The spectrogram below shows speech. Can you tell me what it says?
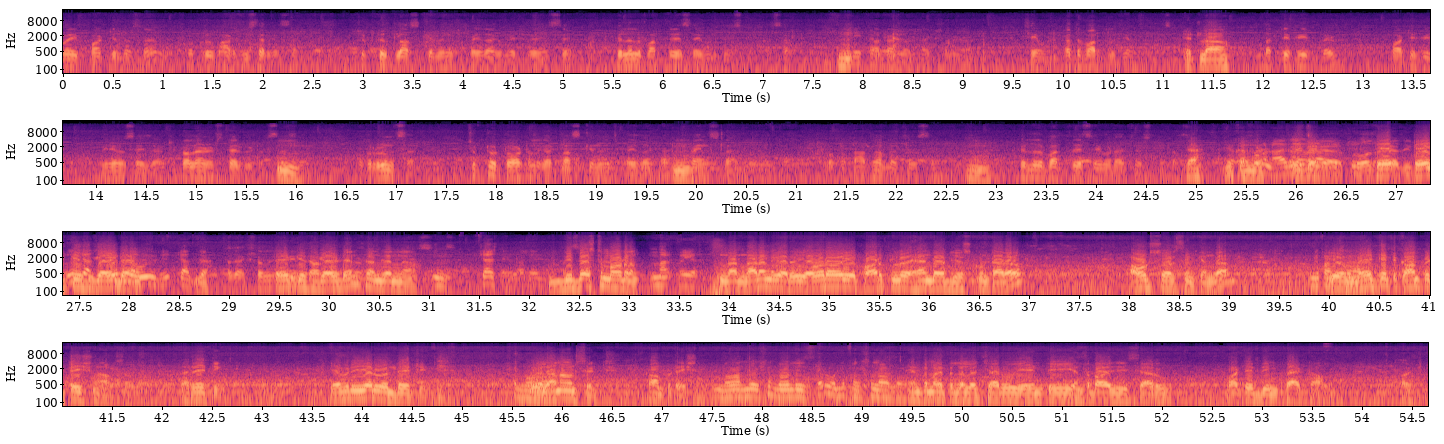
By ఫార్టీలో sir? ఒక room ఆడ చూస్తారు కదా సార్. చుట్టూ గ్లాస్ కింద నుంచి పైదాకా పెట్టుకునేస్తే పిల్లల బర్త్డేస్ అవి కూడా తీసుకుంటారు సార్ యాక్చువల్గా చేయమంటారు. పెద్ద పార్కులు చేయమంటారు సార్. ఎట్లా? Thirty feet by forty feet minimum size అంటే ట్వెల్వ్ హండ్రెడ్ స్క్వేర్ ఫీట్ వస్తుంది సార్. ఒక రూమ్ సార్. చుట్టూ టోటల్గా గ్లాస్ కింద నుంచి పైదాకా పైన స్లాబ్. ఒక కార్నర్లో వచ్చేసి పిల్లల బర్త్డేస్ కూడా చేసుకుంటారు ది బెస్ట్ మోడర్న్. నారాయణ గారు ఎవరో ఈ పార్కులు హ్యాండ్ ఓవర్ చేసుకుంటారో అవుట్ సోర్సింగ్ కింద you make it competition also rating every year will rate it will announce it competition. No అన్వేషణ no lease sir only function order ఎంతమంది పిల్లలు వచ్చారు? ఏంటి? ఎంత బాగా చేశారు? What is the impact all okay.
